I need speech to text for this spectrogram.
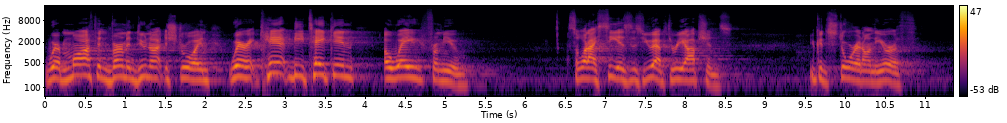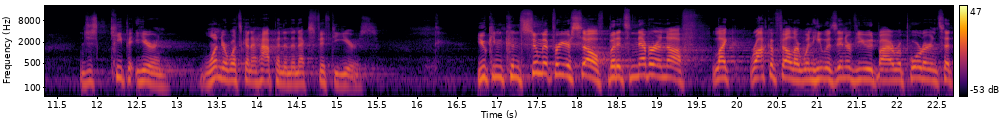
where moth and vermin do not destroy and where it can't be taken away from you. So, what I see is, is you have three options. You could store it on the earth and just keep it here and wonder what's going to happen in the next 50 years. You can consume it for yourself, but it's never enough. Like Rockefeller, when he was interviewed by a reporter and said,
